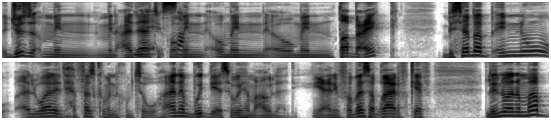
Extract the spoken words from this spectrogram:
جزء من من عاداتك صح. ومن ومن ومن طبعك بسبب إنه الوالد حفزكم إنكم تسووها. أنا بودي أسويها مع أولادي. يعني فبس أبغى أعرف كيف لأنه أنا ما ب-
